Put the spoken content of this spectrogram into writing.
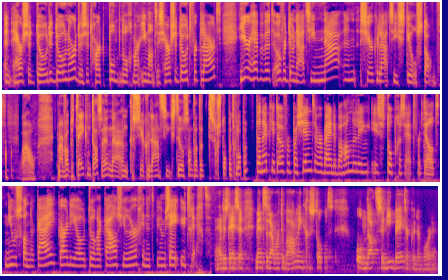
een hersendode donor. Dus het hart pompt nog, maar iemand is hersendood verklaard. Hier hebben we het over donatie na een circulatiestilstand. Wauw. Maar wat betekent dat, hè, na een circulatiestilstand, dat het is gestopt met kloppen? Dan heb je het over patiënten waarbij de behandeling is stopgezet, vertelt Niels van der Kaai, cardiothoracaal chirurg in het UMC Utrecht. Dus deze mensen, daar wordt de behandeling gestopt omdat ze niet beter kunnen worden.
